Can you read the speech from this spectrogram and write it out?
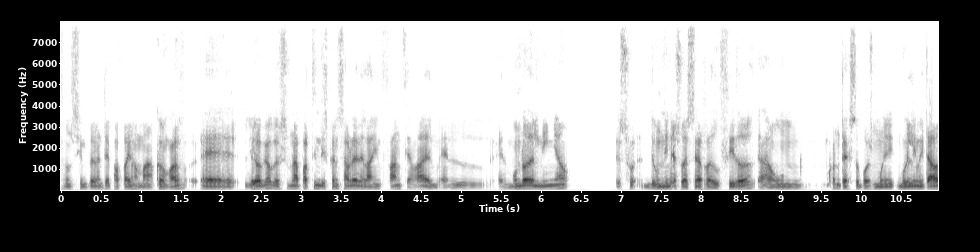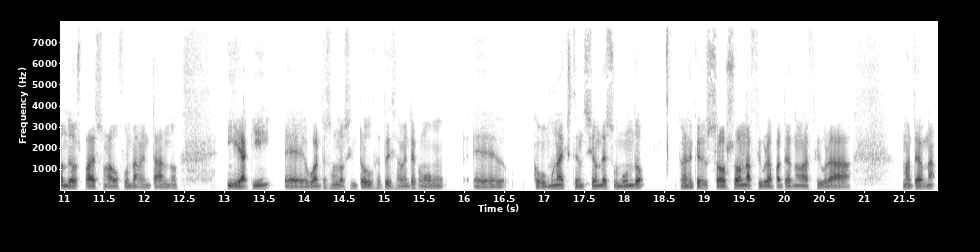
son simplemente papá y mamá. Con lo cual, eh, yo veo que es una parte indispensable de la infancia. El, el, mundo del niño, de un niño suele ser reducido a un contexto pues muy, muy limitado donde los padres son algo fundamental. ¿no? Y aquí eh, los introduce precisamente como, eh, como una extensión de su mundo, en el que solo son la figura paterna la figura materna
